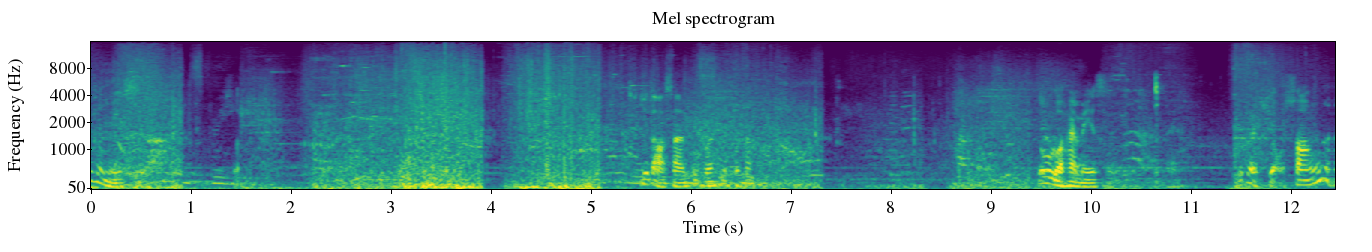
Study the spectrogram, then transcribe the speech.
这这个没死啊！一打三不合适不上。露露还没死，哎呀，有点小伤啊。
